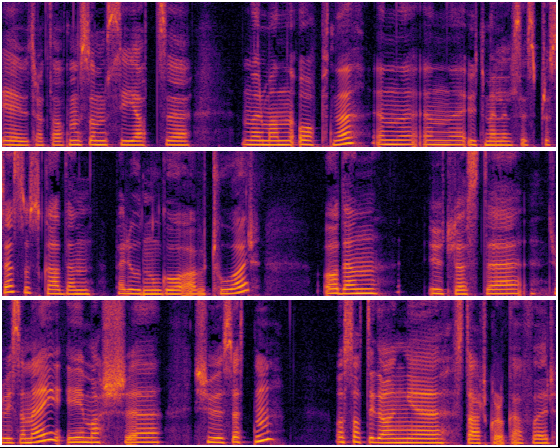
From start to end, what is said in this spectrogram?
EU-traktaten som sier at uh, når man åpner en, en utmeldelsesprosess, så skal den perioden gå over to år. Og den utløste Theresa May i mars 2017 eh, og satte i gang eh, startklokka for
